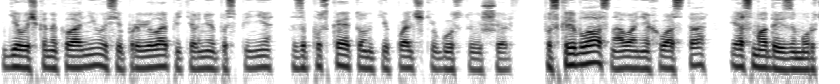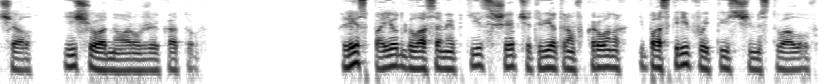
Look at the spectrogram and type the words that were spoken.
Девочка наклонилась и провела пятерней по спине, запуская тонкие пальчики в густую шерсть. Поскребла основание хвоста, и Асмодей замурчал. Еще одно оружие котов. Лес поет голосами птиц, шепчет ветром в кронах и поскрипывает тысячами стволов.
